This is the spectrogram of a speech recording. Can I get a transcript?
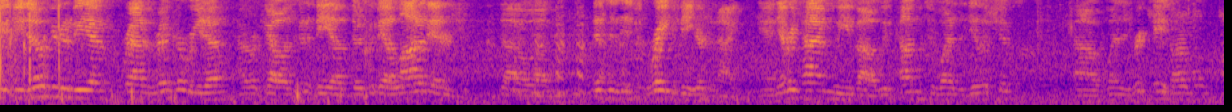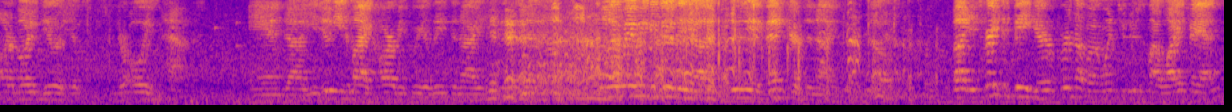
So if you know if you're going to be around Rick or Rita or Raquel, it's going to be a, there's going to be a lot of energy. So um, this is it's great to be here tonight. And every time we've uh, we've come to one of the dealerships, uh, when the Rick Case automotive dealerships, they're always packed. And uh, you do need to buy a car before you leave tonight. it's the only way we can do the uh, do the event here tonight. So, but it's great to be here. First off, I want to introduce my wife Ann.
